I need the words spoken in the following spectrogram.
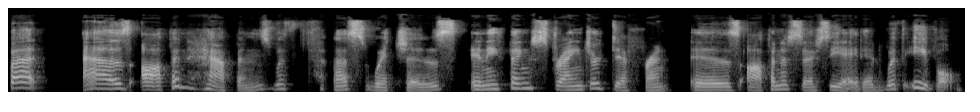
But as often happens with us witches, anything strange or different is often associated with evil.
